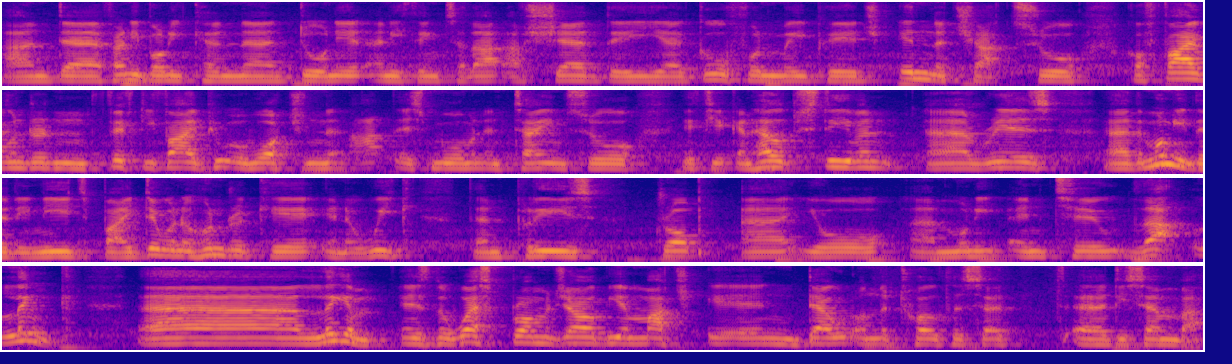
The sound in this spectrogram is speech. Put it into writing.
And uh, if anybody can uh, donate anything to that, I've shared the uh, GoFundMe page in the chat. So got 555 people watching at this moment in time. So if you can help Stephen uh, raise the money that he needs by doing 100k in a week, then please drop uh, your uh, money into that link. Uh, Liam, is the West Bromwich Albion match in doubt on the 12th of Sep- uh, December?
